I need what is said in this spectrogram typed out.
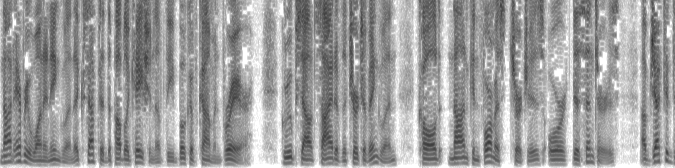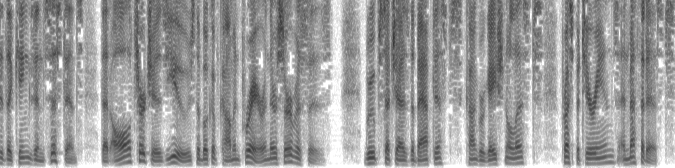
Not everyone in England accepted the publication of the Book of Common Prayer. Groups outside of the Church of England, called nonconformist churches or dissenters, objected to the king's insistence that all churches use the Book of Common Prayer in their services. Groups such as the Baptists, Congregationalists, Presbyterians, and Methodists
